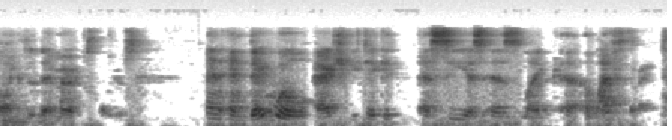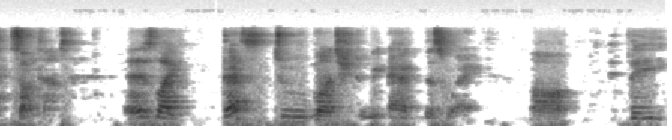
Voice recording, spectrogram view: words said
like to the American soldiers. And and they will actually take it as serious as like a, a life threat sometimes. And it's like that's too much to react this way. Uh, they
